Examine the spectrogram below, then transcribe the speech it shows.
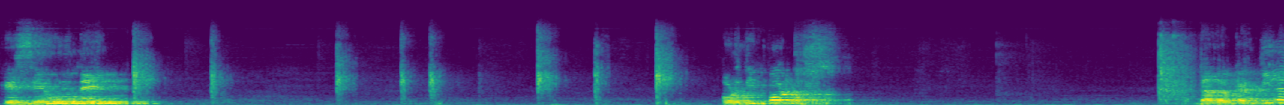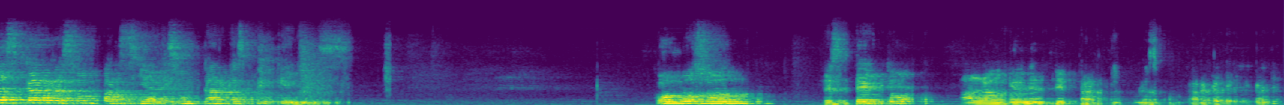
que se unen por dipolos. Dado que aquí las cargas son parciales, son cargas pequeñas. ¿Cómo son respecto a la unión entre partículas con carga eléctrica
